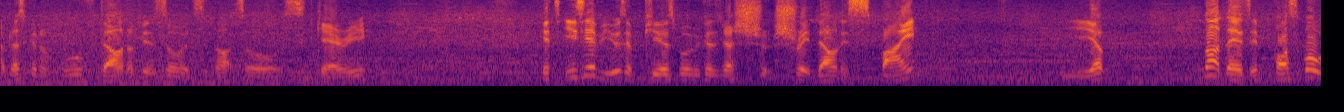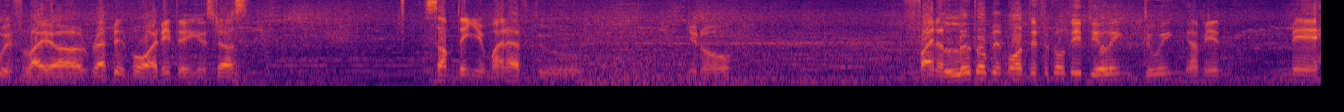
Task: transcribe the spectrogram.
I'm just gonna move down a bit so it's not so scary. It's easier if you use a pierce bow because it just shoots straight down his spine. Yep. Not that it's impossible with like a rapid bow or anything, it's just something you might have to you know, find a little bit more difficulty dealing doing. I mean, meh.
